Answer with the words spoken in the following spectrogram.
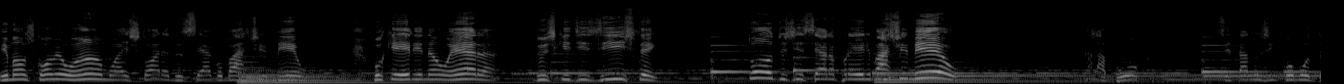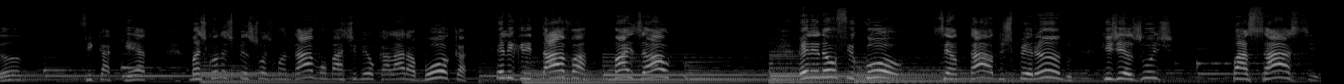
Irmãos, como eu amo a história do cego Bartimeu porque ele não era dos que desistem. Todos disseram para ele: Bartimeu, cala a boca, você está nos incomodando, fica quieto. Mas quando as pessoas mandavam Bartimeu calar a boca, ele gritava mais alto. Ele não ficou sentado esperando que Jesus passasse,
